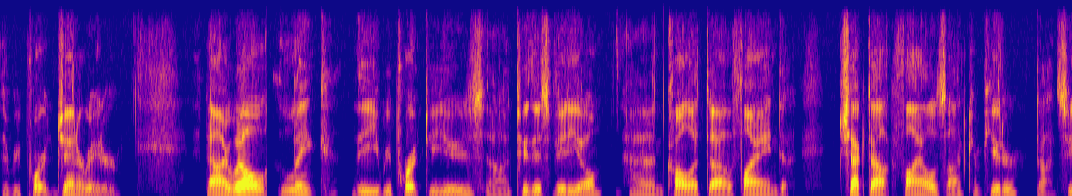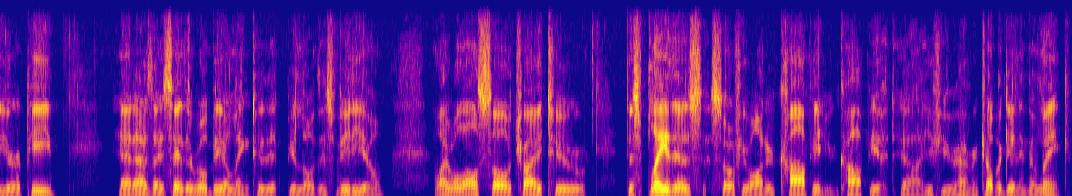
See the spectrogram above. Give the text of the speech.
the report generator. Now I will link the report to use uh, to this video and call it uh, find checked out files on computer.crp. And as I say, there will be a link to it below this video. I will also try to display this, so if you want to copy it, you can copy it uh, if you're having trouble getting the link.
